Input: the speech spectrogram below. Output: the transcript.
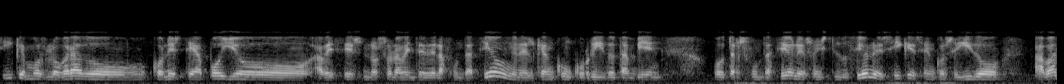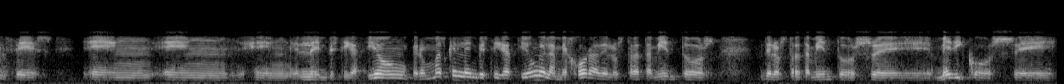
sí que hemos logrado con este apoyo, a veces no solamente de la Fundación, en el que han concurrido también otras fundaciones o instituciones, sí que se han conseguido avances en, la investigación, pero más que en la investigación, en la mejora de los tratamientos, de los tratamientos eh, médicos. Eh,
